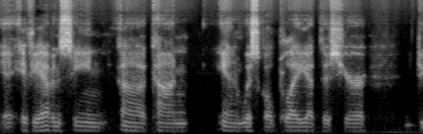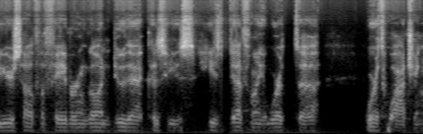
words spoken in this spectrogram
if you haven't seen uh, Kon in Wisco play yet this year, do yourself a favor and go and do that because he's he's definitely worth uh, worth watching.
